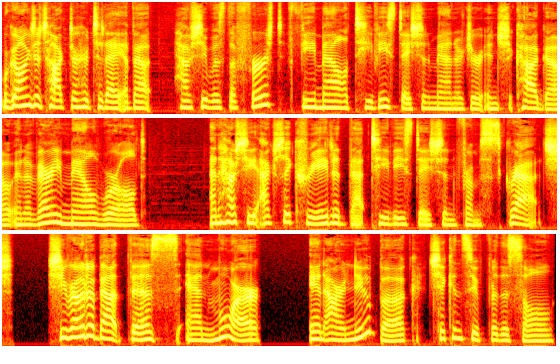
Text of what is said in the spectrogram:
We're going to talk to her today about how she was the first female TV station manager in Chicago in a very male world, and how she actually created that TV station from scratch. She wrote about this and more in our new book, Chicken Soup for the Soul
